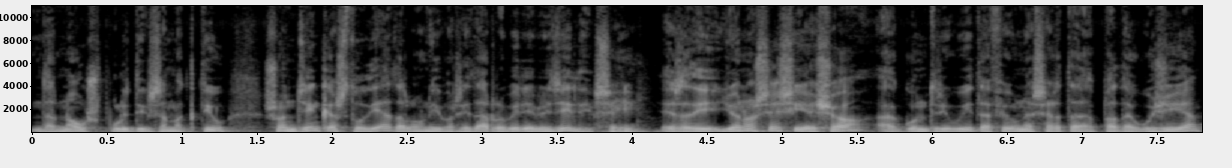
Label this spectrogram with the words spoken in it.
de nous polítics amb actiu, són gent que ha estudiat a la Universitat Rovira i Virgili. Sí. És a dir, jo no sé si això ha contribuït a fer una certa pedagogia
